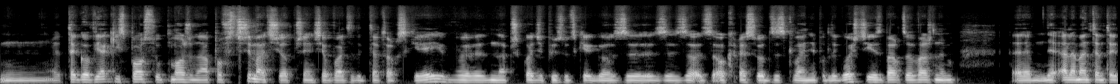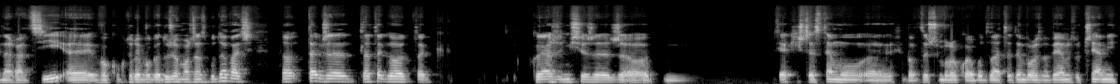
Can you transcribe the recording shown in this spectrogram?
mm, tego, w jaki sposób można powstrzymać się od przejęcia władzy dyktatorskiej, w, na przykładzie Piłsudskiego z, z, z, okresu odzyskiwania niepodległości, jest bardzo ważnym em, elementem tej narracji, e, wokół której w ogóle dużo można zbudować. No, także dlatego tak kojarzy mi się, że, że mm, jakiś czas temu, e, chyba w zeszłym roku albo dwa lata temu, rozmawiałem z uczniami,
